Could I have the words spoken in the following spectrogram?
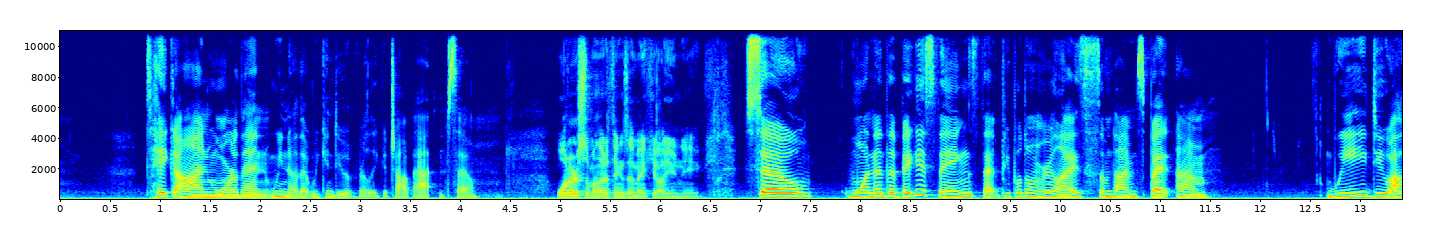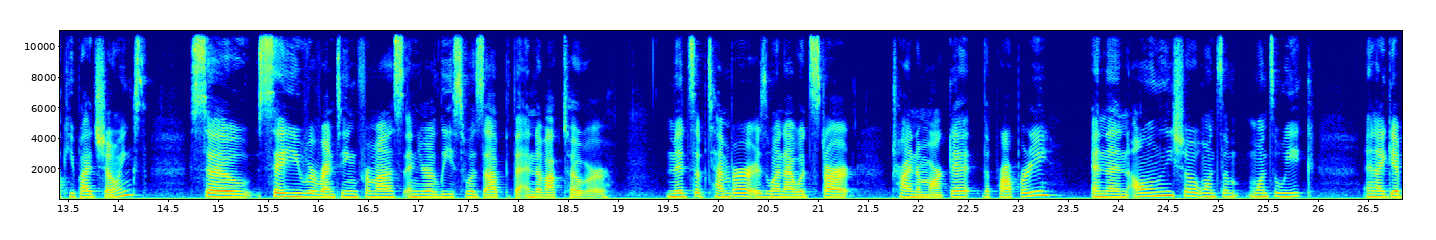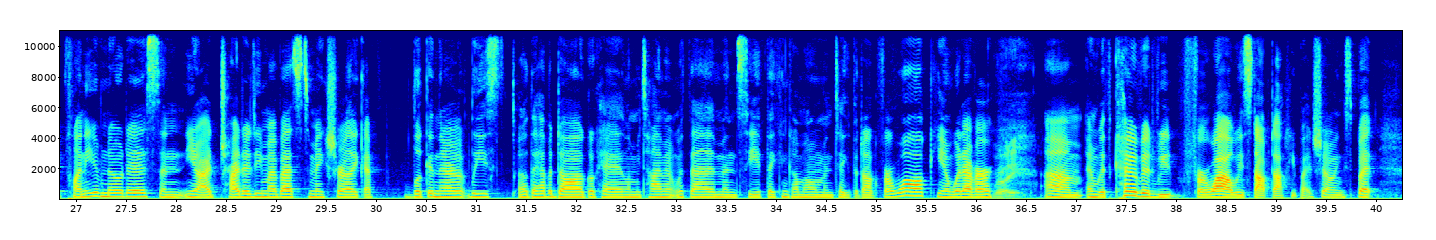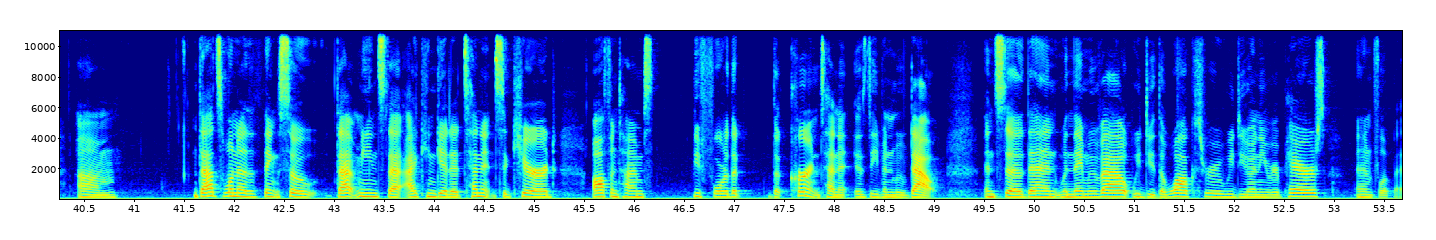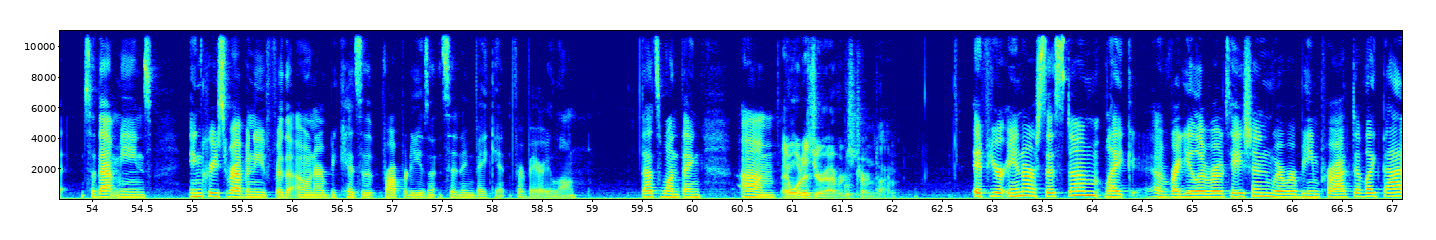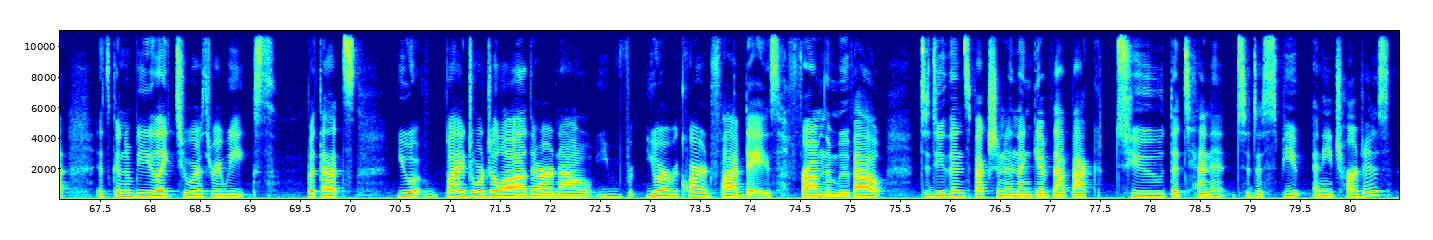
take on more than we know that we can do a really good job at. So. What are some other things that make y'all unique? So one of the biggest things that people don't realize sometimes, but um, we do occupied showings. So, say you were renting from us and your lease was up at the end of October. Mid September is when I would start trying to market the property, and then I'll only show it once a once a week, and I give plenty of notice, and you know I try to do my best to make sure like I look in there at least oh they have a dog okay let me time it with them and see if they can come home and take the dog for a walk you know whatever. Right. um, and with covid we for a while we stopped occupied showings but um, that's one of the things. So that means that i can get a tenant secured oftentimes before the the current tenant is even moved out. And so then when they move out we do the walkthrough we do any repairs and flip it. So that means increased revenue for the owner because the property isn't sitting vacant for very long that's one thing. Um, And what is your average turn time? if you're in our system, like a regular rotation where we're being proactive like that, it's going to be like two or three weeks. But that's you by Georgia law. There are now you, you are required five days from the move out to do the inspection and then give that back to the tenant to dispute any charges,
